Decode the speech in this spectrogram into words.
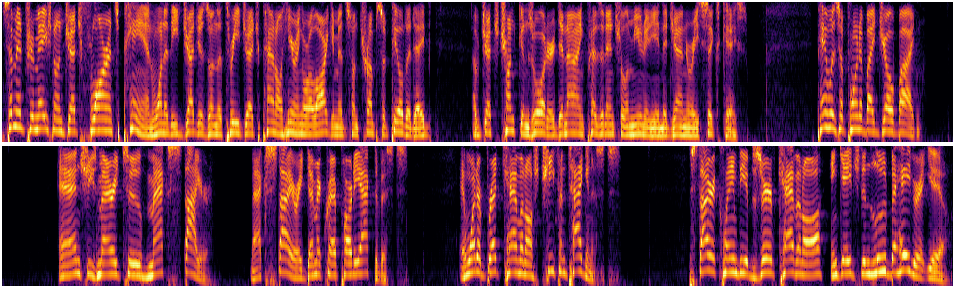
some information on Judge Florence Pan, one of the judges on the three judge panel hearing oral arguments on Trump's appeal today of Judge Chutkan's order denying presidential immunity in the January 6 case. Pan was appointed by Joe Biden, and she's married to Max Stier. Max Stier, a Democrat Party activist, and one of Brett Kavanaugh's chief antagonists. Stier claimed he observed Kavanaugh engaged in lewd behavior at Yale.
